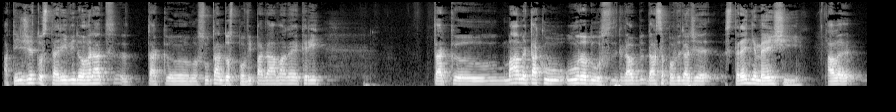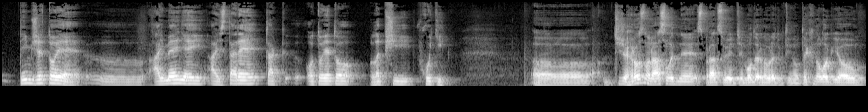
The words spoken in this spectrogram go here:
A tým, že je to starý vinohrad, tak e, sú tam dosť povypadávané kry, tak máme takú úrodu, dá, dá sa povedať, že stredne menší, ale tým, že to je aj menej, aj staré, tak o to je to lepší v chuti. Ehm, čiže hrozno následne spracujete modernou reduktívnou technológiou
